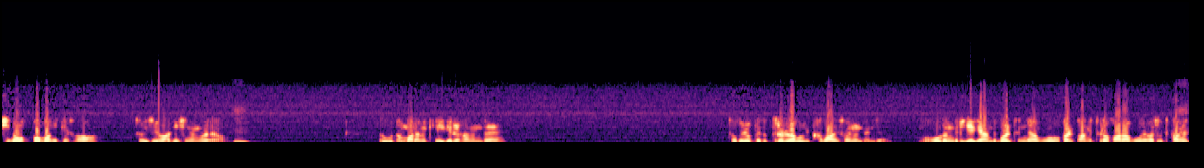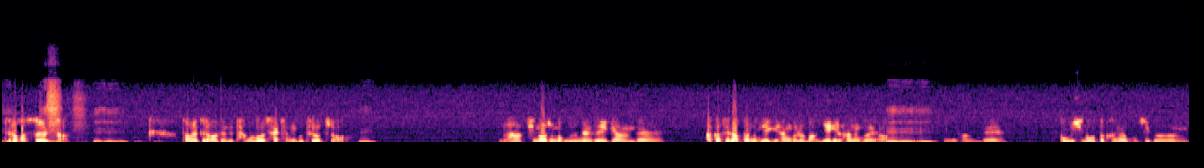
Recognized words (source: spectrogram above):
진호 어머니께서 저희 집에 와 계시는 거예요. 음. 그리고 우리 엄마랑 이렇게 얘기를 하는데 저도 옆에서 들으려고 가만히 서 있는데 이제 뭐 어른들이 얘기하는데 뭘 듣냐고 빨리 방에 들어가라고 해가지고 방에 음. 들어갔어요 일단 음. 음. 방에 들어가서 당문을 살짝 밀고 들었죠 음. 막 진호 아줌마가 울면서 얘기하는데 아까 제가 방금 얘기한 걸로 막 얘기를 하는 거예요 음. 음. 음. 얘기를 하는데 아, 우리 진호 어떡하냐고 지금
